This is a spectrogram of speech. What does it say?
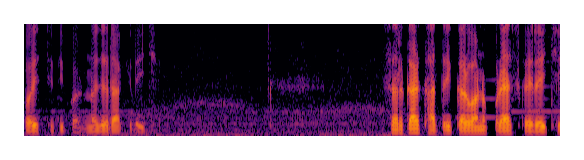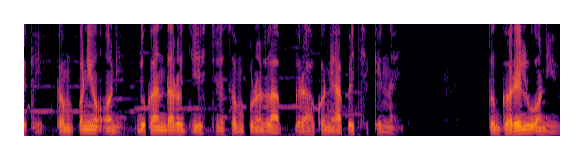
પરિસ્થિતિ પર નજર રાખી રહી છે. સરકાર ખાતરી કરવાનો પ્રયાસ કરી રહી છે કે કંપનીઓ અને દુકાનદારો જીએસટીનો સંપૂર્ણ લાભ ગ્રાહકોને આપે છે કે નહીં? તો ઘરેલું અને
